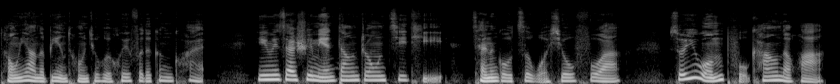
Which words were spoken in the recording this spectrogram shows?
同样的病痛就会恢复的更快，因为在睡眠当中，机体才能够自我修复啊。所以我们普康的话。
